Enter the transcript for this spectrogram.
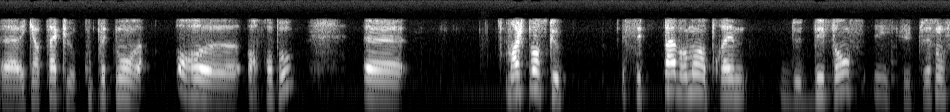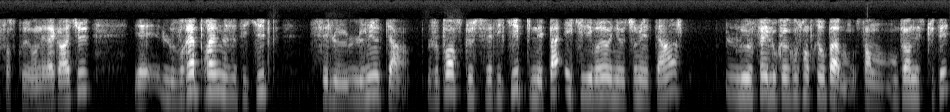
avec un tacle complètement hors, hors propos. moi, je pense que c'est pas vraiment un problème de défense. Et de toute façon, je pense qu'on est d'accord là-dessus. Le vrai problème de cette équipe, c'est le, milieu de terrain. Je pense que cette équipe n'est pas équilibrée au niveau de son milieu de terrain. Le fait Lukaku concentré ou pas, bon, ça on, peut en discuter.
